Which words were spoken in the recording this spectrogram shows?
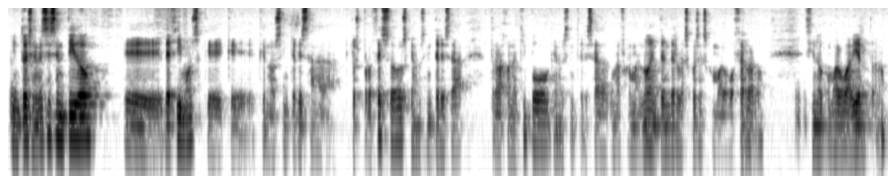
Y entonces, en ese sentido, eh, decimos que, nos interesan los procesos, que nos interesa trabajo en equipo, que nos interesa de alguna forma no entender las cosas como algo cerrado, sino como algo abierto. ¿no?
